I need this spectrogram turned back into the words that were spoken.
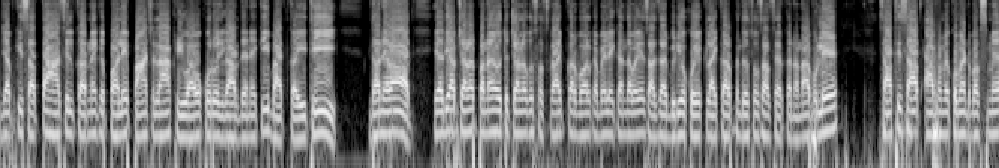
जबकि सत्ता हासिल करने के पहले पाँच लाख युवाओं को रोज़गार देने की बात कही थी। धन्यवाद। यदि आप चैनल पर नए हो तो चैनल को सब्सक्राइब कर, बॉल का बेल आइकन दबाइए, साथ साथ वीडियो को एक लाइक कर अपने दोस्तों के साथ शेयर करना ना भूले साथ ही साथ आप हमें कमेंट बॉक्स में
